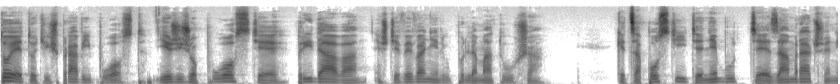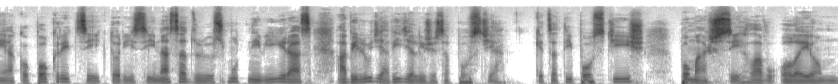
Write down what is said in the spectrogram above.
To je totiž pravý pôst. Ježiš o pôste pridáva ešte v Evangeliu podľa Matúša. Keď sa postíte, nebuďte zamračení ako pokrytci, ktorí si nasadzujú smutný výraz, aby ľudia videli, že sa postia. Keď sa ty postíš, pomáš si hlavu olejom,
